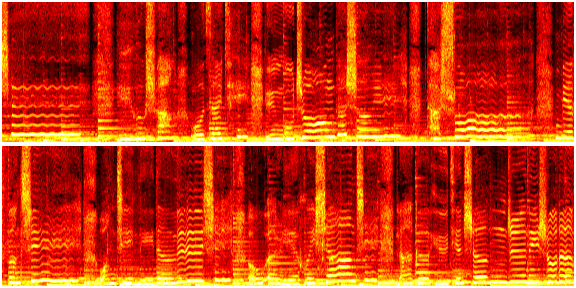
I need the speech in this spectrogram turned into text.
息。一路上，我在听云雾中的声音，他说：“别放弃，忘记你的旅行，偶尔也会想起那个雨天，甚至你说的。”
